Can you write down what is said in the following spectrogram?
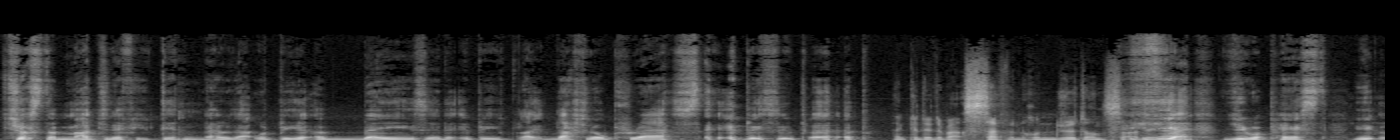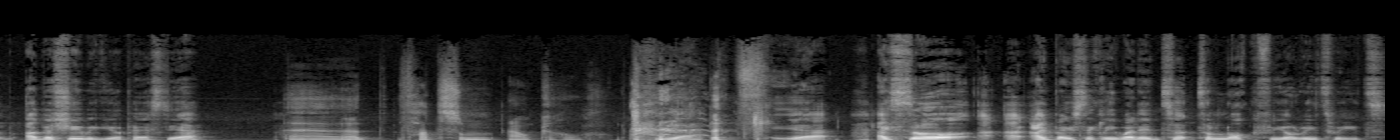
Just imagine if you didn't know. That would be amazing. It'd be like national press. It'd be superb. I think I did about 700 on Saturday yeah, night. you were pissed. You, I'm assuming you were pissed, yeah? Uh, I've had some alcohol. yeah, yeah. I saw. I, I basically went in to, to look for your retweets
